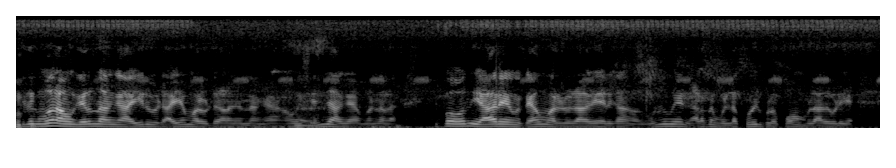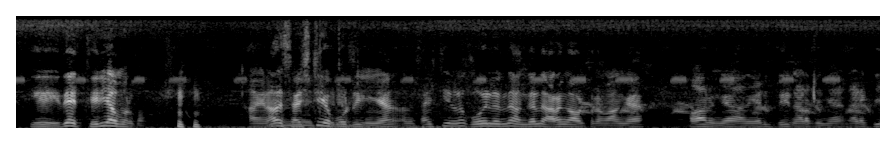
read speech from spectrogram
இதுக்கு முதல்ல அவங்க இருந்தாங்க. ஐயர் வீட்டு ஐயம்மார் வீட்டு ஆளுங்க இருந்தாங்க. அவங்க செஞ்சாங்க பண்ணலை. இப்போ வந்து யாரும் எங்கள் தேவமார் வீட்டாலே இருக்காங்க. அது ஒன்றுமே நடத்த முடியல. கோயிலுக்குள்ளே போக முடியல. அதோடைய இதே தெரியாமல் இருக்கும். அதனால சஷ்டியை போட்டிருக்கீங்க. அந்த சஷ்டியில் கோயிலேருந்து அங்கேருந்து அரங்காவலத்தில் வாங்க. பாருங்க அதை எடுத்து நடத்துங்க. நடத்தி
